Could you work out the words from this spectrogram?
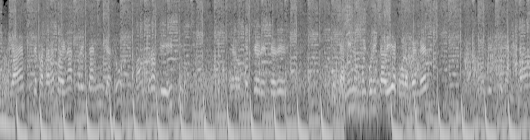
Acaban de pasarme por ahí unas 30 millas, Uf, vamos rapidísimo. Pero qué chévere, chévere el camino, muy bonita vía, como lo pueden ver. Muy bien señalizada.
